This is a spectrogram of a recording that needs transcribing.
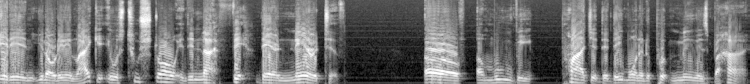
it didn't, you know, they didn't like it. It was too strong and did not fit their narrative of a movie project that they wanted to put millions behind.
